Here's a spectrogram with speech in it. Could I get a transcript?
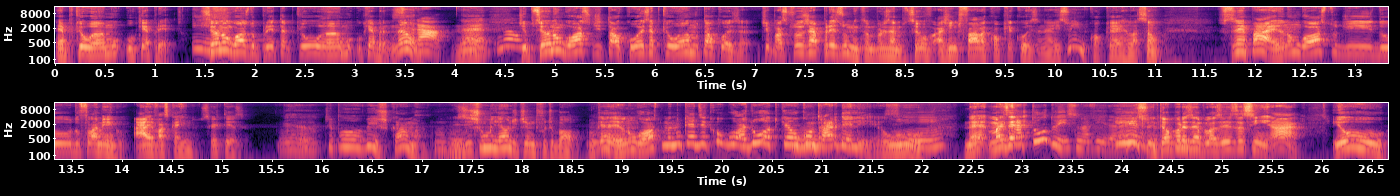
é porque eu amo o que é preto. Isso. Se eu não gosto do preto, é porque eu amo o que é branco. Não. Será? Né? É, não. Tipo, se eu não gosto de tal coisa, é porque eu amo tal coisa. Tipo, as pessoas já presumem. Então, por exemplo, se eu- a gente fala qualquer coisa, né? Isso em qualquer relação. Por exemplo, ah, eu não gosto de, do, do Flamengo. Ah, é Vascaíno, certeza. Uhum. Tipo, bicho, calma. Existe um milhão de times de futebol. Não quer, eu não gosto, mas não quer dizer que eu gosto do outro, que é o contrário dele. O, Sim. né? Mas é, pra tudo isso na vida, né? isso, então, por exemplo, às vezes assim, ah, eu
